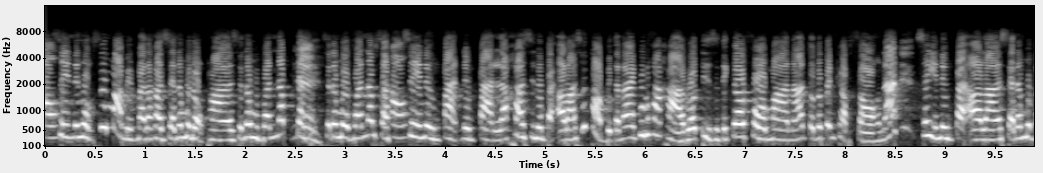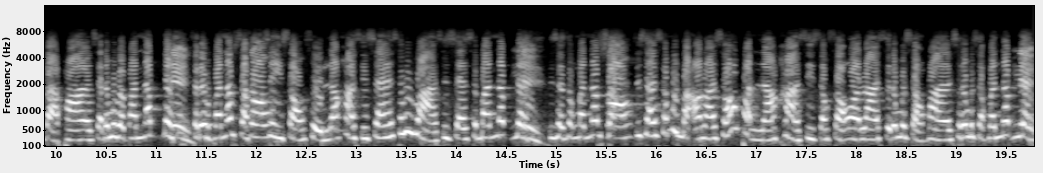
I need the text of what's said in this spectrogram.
อง4 1 6ซึ่งมาบิดมาแล้วค่ะ4 1 6 0 0 4 1 6 0 0นับหนึ่ง4 1 6 0 0นับสอง4 1 8 1 8แล้วค่ะ4 1 8ออนไลน์ช่วยตอบไปต่อได้คุณลูกค้าขารถติดสติกเกอร์โฟมมานะ ตัวรถเป็นขับสองนะ4 1 8ออนไลน์4 1 8 0 0 4 1 8 0 0นับหนึ่ง4 1 8นับสอง4 2 0แล้วค่ะ4แสนสบาท4แสนสบันนับหนึ่ง4แสนสองพันนับสอง4แสนสองพันบาทออนไลน์2,000แล้วค่ะ4 2 2ออนไลน์4 1 2 0 0 4 1 2 0 0นับหนึ่ง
